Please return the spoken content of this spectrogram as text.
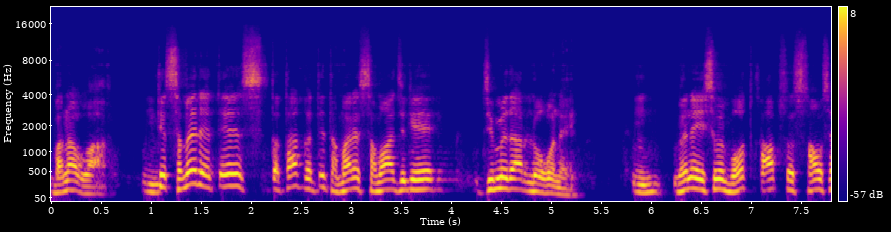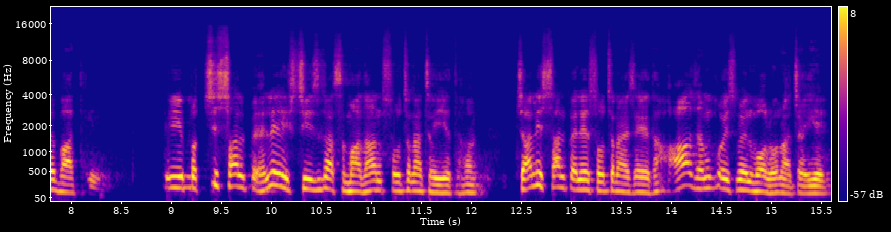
बना हुआ। हम्म। कि समय रहते तथा कथित हमारे समाज के जिम्मेदार लोगों ने। हम्म, मैंने इसमें बहुत खाप संस्थाओं से बात की ये 25 साल पहले इस चीज़ का समाधान सोचना चाहिए था 40 साल पहले सोचना चाहिए था आज हमको इसमें इन्वॉल्व होना चाहिए।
